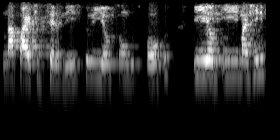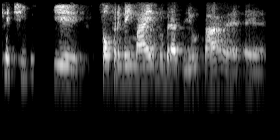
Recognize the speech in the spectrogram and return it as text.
na parte de serviço e eu sou um dos poucos e, eu, e imagine os retintos que sofrem bem mais no Brasil, tá? É, é,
